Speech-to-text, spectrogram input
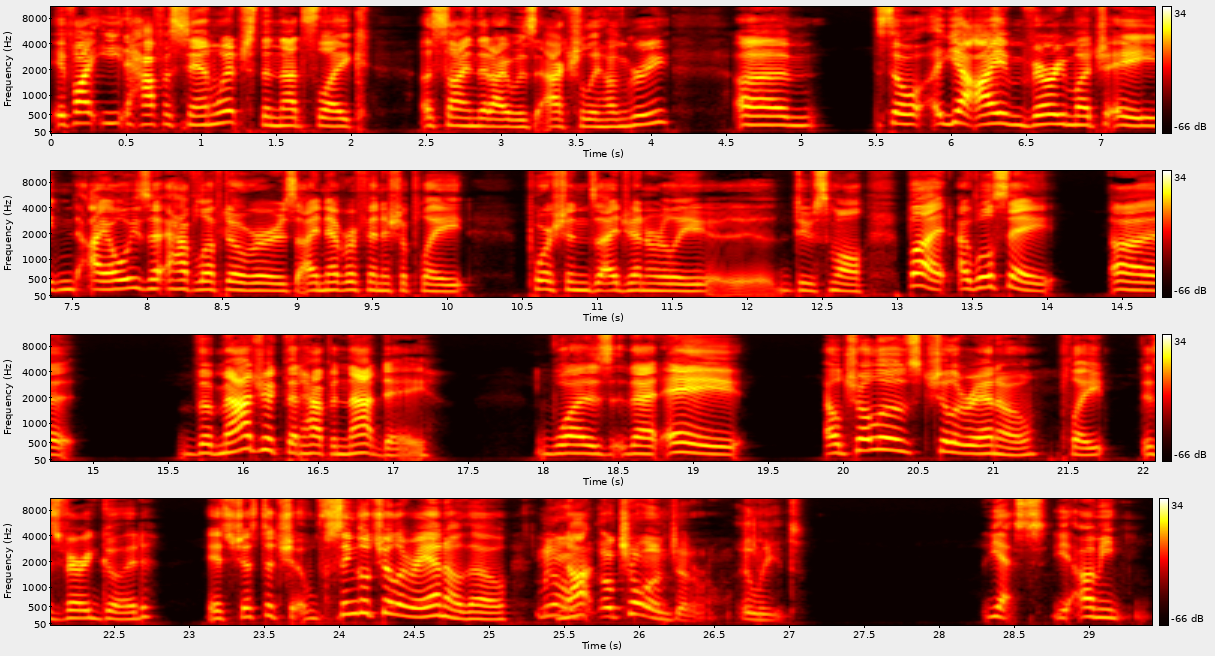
if I eat half a sandwich, then that's like a sign that I was actually hungry. Um, so yeah, I am very much a. I always have leftovers. I never finish a plate. Portions I generally uh, do small, but I will say, uh, the magic that happened that day was that a El Cholo's chile relleno plate is very good. It's just a ch- single chile relleno though, no, not El Cholo in general, elite. yes, yeah. I mean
